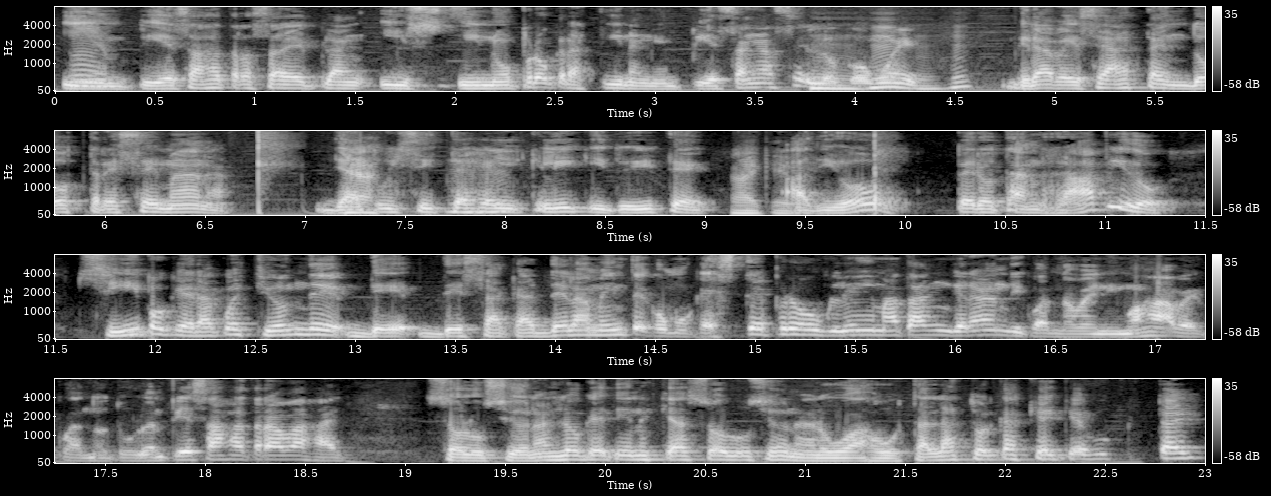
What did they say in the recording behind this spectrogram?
y mm. empiezas a trazar el plan y, no procrastinan, empiezan a hacerlo como es. Mira, a veces hasta en dos, tres semanas ya, tú hiciste el clic y tú dijiste, adiós, pero tan rápido. Sí, porque era cuestión de, de, sacar de la mente como que este problema tan grande y cuando venimos a ver, cuando tú lo empiezas a trabajar, solucionas lo que tienes que solucionar o ajustar las tuercas que hay que ajustar,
